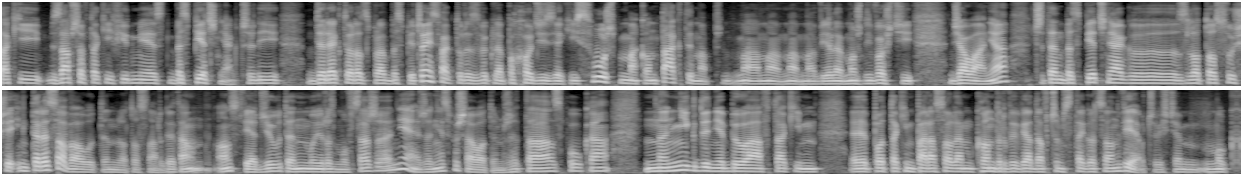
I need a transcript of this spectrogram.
taki, zawsze w takiej firmie jest bezpieczniak, czyli dyrektor od spraw bezpieczeństwa, który zwykle pochodzi z jakichś służb, ma kontakty, ma, ma, ma, ma wiele możliwości działania. Czy ten bezpieczniak e, z Lotosu się interesował tym Lotos Norge? Tam on stwierdził, ten mój rozmówca, że nie, że nie słyszał o tym, że ta spółka no, nigdy nie była w takim, e, pod takim parasolem kontrwywiadowczym z tego, co on wie. Oczywiście mógł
